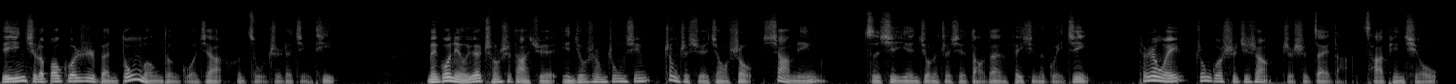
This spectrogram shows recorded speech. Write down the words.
也引起了包括日本、东盟等国家和组织的警惕。美国纽约城市大学研究生中心政治学教授夏明仔细研究了这些导弹飞行的轨迹，他认为中国实际上只是在打擦边球。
